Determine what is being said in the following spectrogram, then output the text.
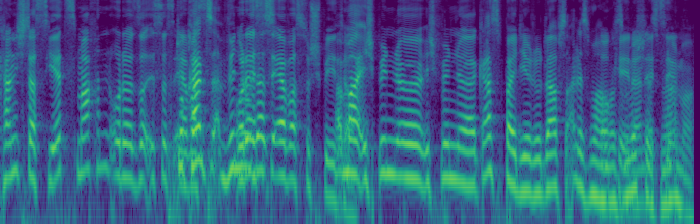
kann ich das jetzt machen oder so ist das eher, kannst, was, oder ist das, eher was für später? Mal, ich bin, äh, ich bin äh, Gast bei dir, du darfst alles machen, okay, was du möchtest. Erzähl ne? mal.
